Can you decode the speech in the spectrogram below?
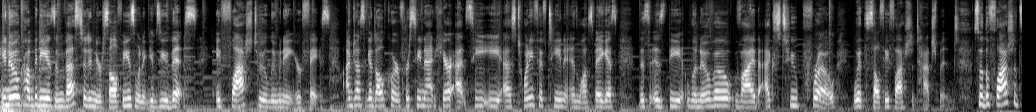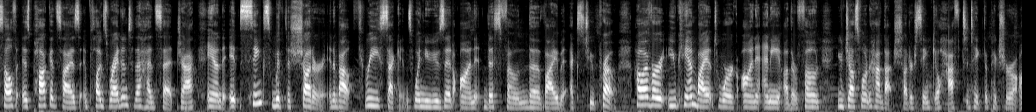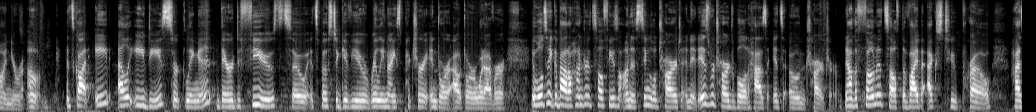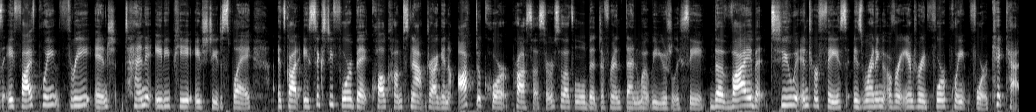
You know a company is invested in your selfies when it gives you this a flash to illuminate your face. I'm Jessica Dolcourt for CNET here at CES 2015 in Las Vegas. This is the Lenovo Vibe X2 Pro with selfie flash attachment. So the flash itself is pocket sized, it plugs right into the headset jack, and it syncs with the shutter in about three seconds when you use it on this phone, the Vibe X2 Pro. However, you can buy it to work on any other phone. You just won't have that shutter sync. You'll have to take the picture on your own. It's got eight LEDs circling it. They're diffused, so it's supposed to give you a really nice picture, indoor, outdoor, whatever. It will take about 100 selfies on a single charge, and it is rechargeable. It has its own charger. Now, the phone itself, the Vibe X2 Pro, has a 5.3 inch 1080p HD display. It's got a 64-bit Qualcomm Snapdragon octa-core processor, so that's a little bit different than what we usually see. The Vibe 2 interface is running over Android 4.4 KitKat.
